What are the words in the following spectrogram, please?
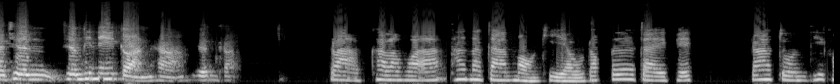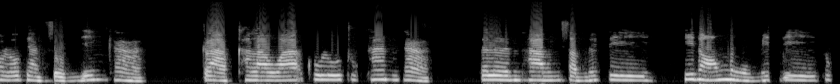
าเชิญเชิญที่นี่ก่อนค่ะเชิญค่ะกราบคารวะท่านอาจารย์หมอเขียว ดรใจเพชรกล้าจนที่เคารพอย่างสูงยิ่งค่ะ กราบคารวะครูรู้ทุกท่านค่ะ เจริญธรรมสำนึกดีพี่น้องหมู่มิตรดีทุก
